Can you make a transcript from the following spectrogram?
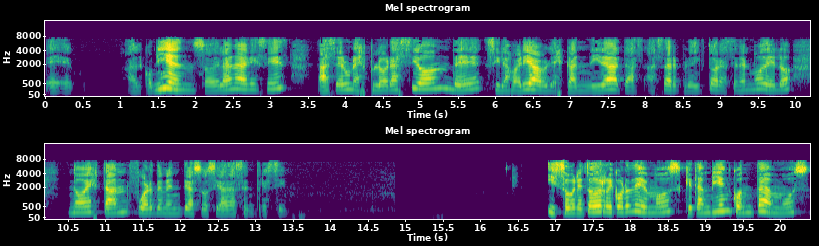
eh, al comienzo del análisis, hacer una exploración de si las variables candidatas a ser predictoras en el modelo no están fuertemente asociadas entre sí. Y sobre todo recordemos que también contamos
